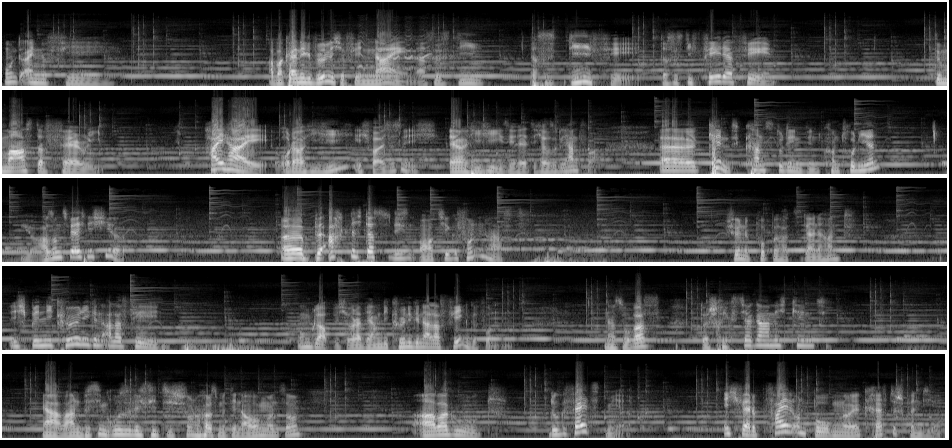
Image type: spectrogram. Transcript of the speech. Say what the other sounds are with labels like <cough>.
Und eine Fee. Aber keine gewöhnliche Fee, nein, das ist die... Das ist die Fee. Das ist die Fee der Feen. The Master Fairy. Hi hi, oder hihi, ich weiß es nicht. Äh, hihi, sie hält sich also die Hand vor. Äh, Kind, kannst du den Wind kontrollieren? Ja, sonst wäre ich nicht hier. Äh, beachtlich, dass du diesen Ort hier gefunden hast. Schöne Puppe hat sie deine Hand. Ich bin die Königin aller Feen. Unglaublich, oder? Wir haben die Königin aller Feen gefunden. Na sowas? Du erschrickst ja gar nicht, Kind. Ja, war ein bisschen gruselig, sieht sie schon aus mit den Augen und so. Aber gut. Du gefällst mir. Ich werde Pfeil und Bogen neue Kräfte spendieren.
